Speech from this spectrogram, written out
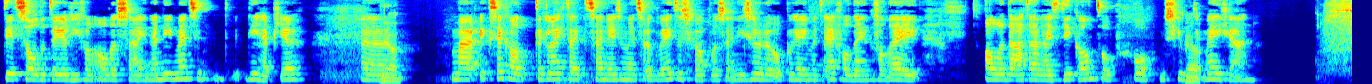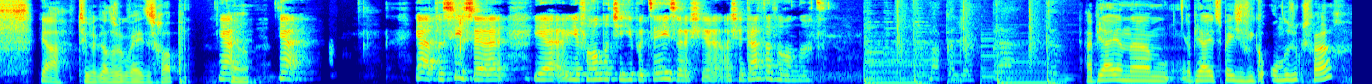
dit zal de theorie van alles zijn. En die mensen, die heb je. Ehm, Ja. Maar ik zeg al, tegelijkertijd zijn deze mensen ook wetenschappers en die zullen op een gegeven moment echt wel denken van, hé, hey, alle data wijst die kant op. Goh, misschien moet Ja. ik meegaan. Ja, natuurlijk, dat is ook wetenschap. Ja, Ja. ja. ja. precies. eh, je, je verandert je hypothese als je, als je data verandert. Heb jij een, ehm, heb jij een specifieke onderzoeksvraag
